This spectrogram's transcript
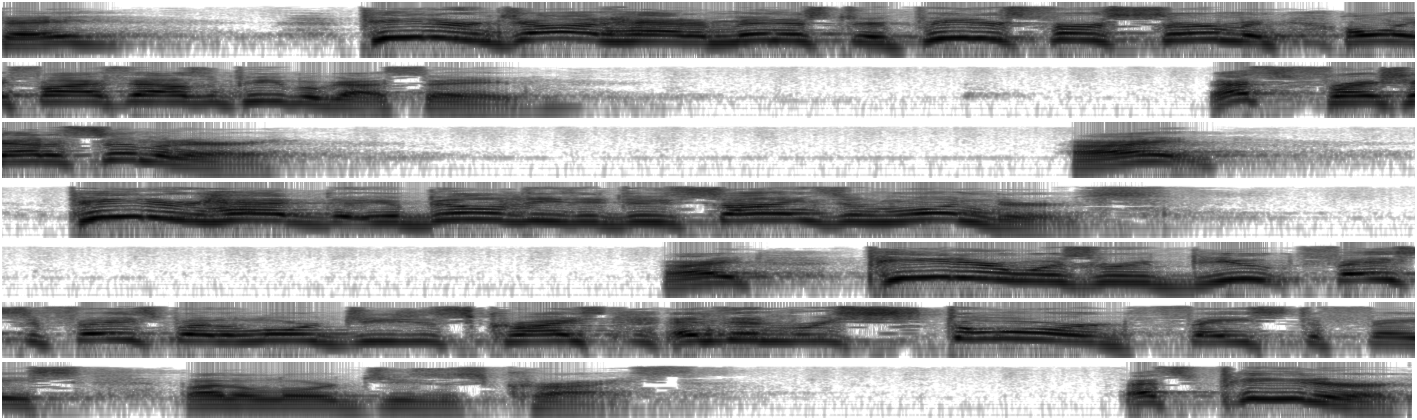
Okay. Peter and John had a ministry. Peter's first sermon, only 5,000 people got saved. That's fresh out of seminary. All right? Peter had the ability to do signs and wonders. All right? Peter was rebuked face to face by the Lord Jesus Christ and then restored face to face by the Lord Jesus Christ. That's Peter.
